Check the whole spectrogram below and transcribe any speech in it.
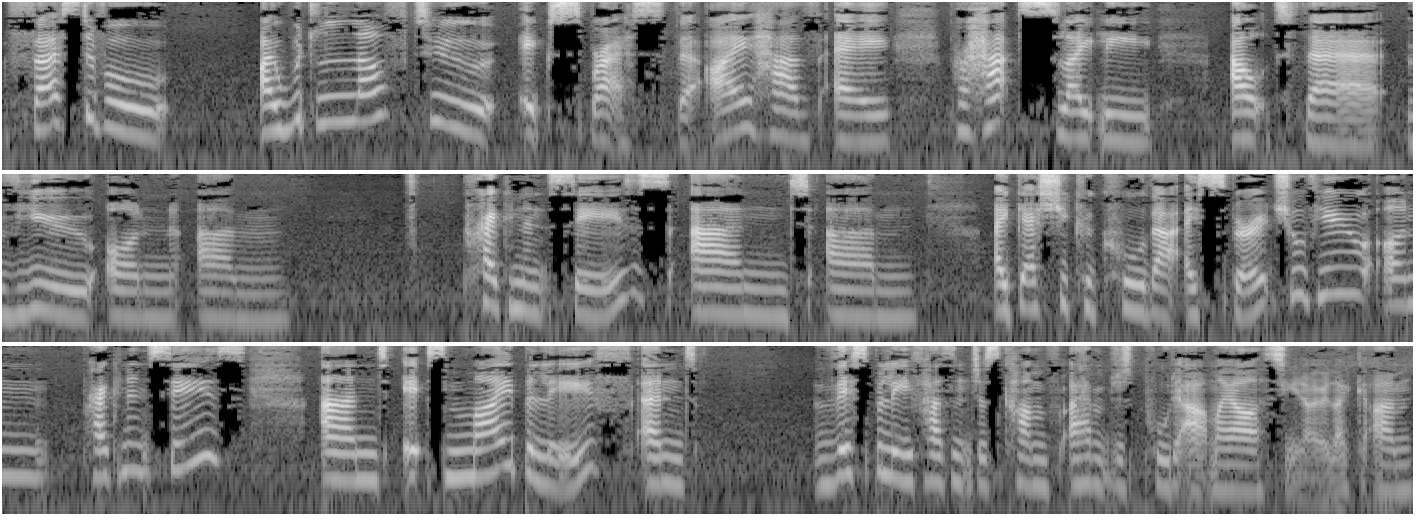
first of all, I would love to express that I have a perhaps slightly out their view on um, pregnancies, and um, I guess you could call that a spiritual view on pregnancies. And it's my belief, and this belief hasn't just come. I haven't just pulled it out my ass, you know. Like um,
